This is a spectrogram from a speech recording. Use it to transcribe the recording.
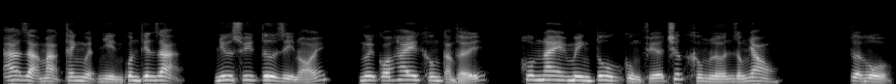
A dạ mạc thanh nguyệt nhìn quân thiên dạ, như suy tư gì nói, ngươi có hay không cảm thấy, hôm nay Minh Tu cùng phía trước không lớn giống nhau. Tựa hồ.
